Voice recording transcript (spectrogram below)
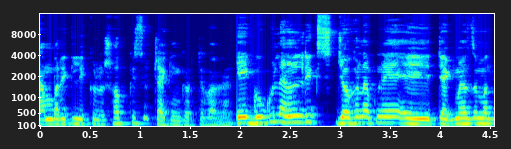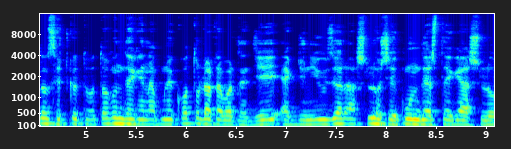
নাম্বারে ক্লিক করল সব কিছু ট্র্যাকিং করতে পারবেন। এই গুগল অ্যানালিটিক্স যখন আপনি এই টেকনোলজির মাধ্যমে সেট করতে পারবেন, তখন দেখেন আপনি কত ডাটা পাচ্ছেন যে একজন ইউজার আসলো, সে কোন দেশ থেকে আসলো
